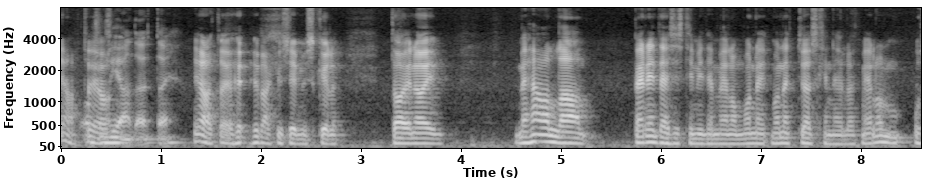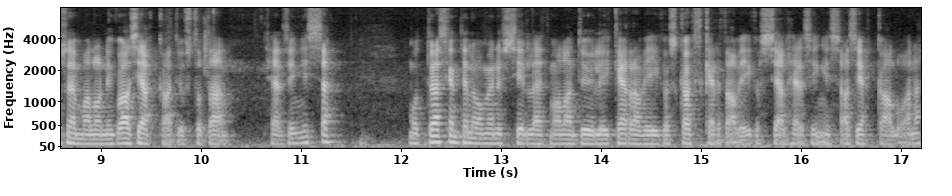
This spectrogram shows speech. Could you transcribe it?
Joo, toi on, sijaan tai jotain? joo, toi on hy- hyvä kysymys kyllä. Toi noin, mehän ollaan perinteisesti, miten meillä on monet, monet työskennellyt, meillä on useammalla on niin asiakkaat just tota Helsingissä, mutta työskentely on mennyt silleen, että me ollaan tyyliin kerran viikossa, kaksi kertaa viikossa siellä Helsingissä asiakkaan luona.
